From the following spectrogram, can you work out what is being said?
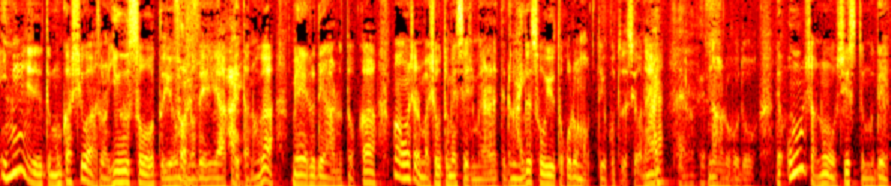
イメージで言うと、昔はその郵送というものでやってたのが、メールであるとか、まあ、御社の場合、ショートメッセージもやられてるので、そういうところもっていうことですよね。はい、なるほど。で、御社のシステムで、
